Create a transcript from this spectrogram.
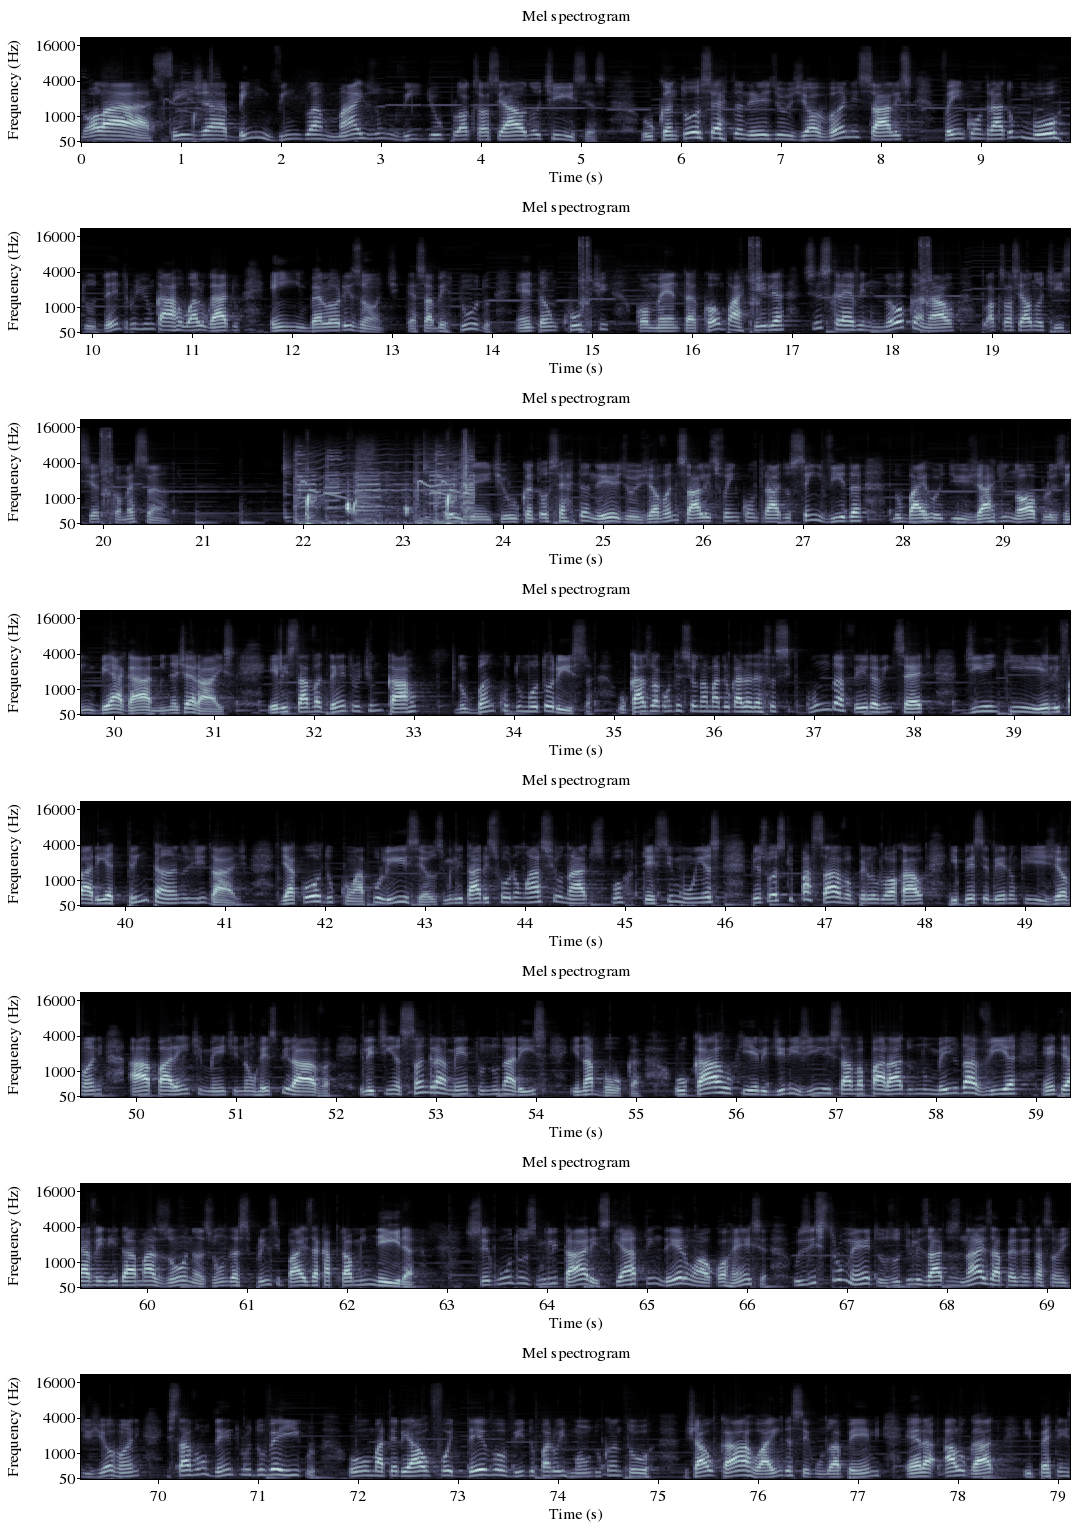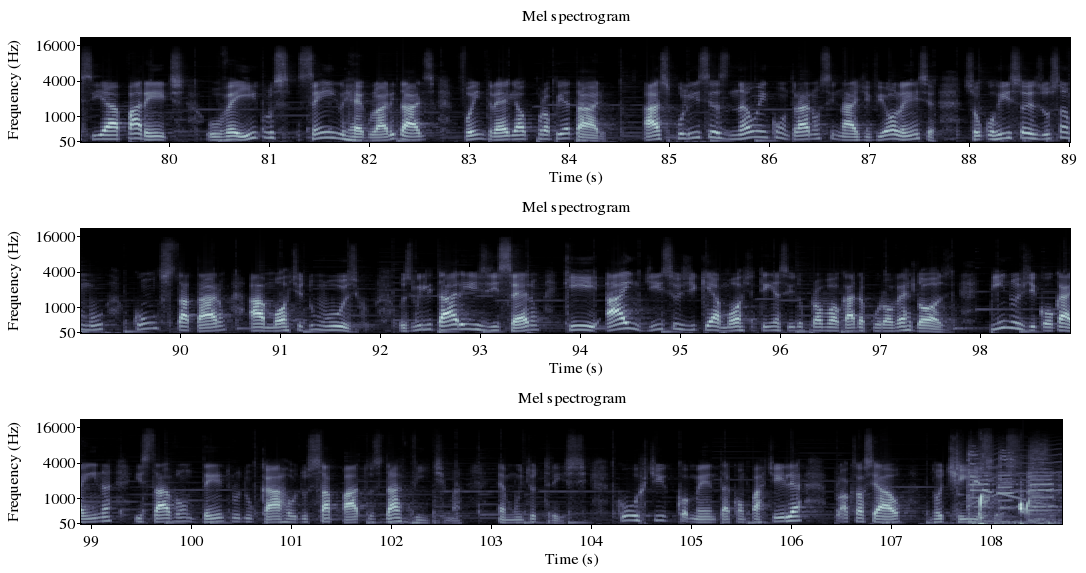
Olá, seja bem-vindo a mais um vídeo Bloco Social Notícias. O cantor sertanejo Giovanni Sales foi encontrado morto dentro de um carro alugado em Belo Horizonte. Quer saber tudo? Então curte, comenta, compartilha, se inscreve no canal Bloco Social Notícias começando. Pois, gente, o cantor sertanejo Giovanni Salles foi encontrado sem vida no bairro de Jardinópolis, em BH, Minas Gerais. Ele estava dentro de um carro no banco do motorista. O caso aconteceu na madrugada dessa segunda-feira, 27, dia em que ele faria 30 anos de idade. De acordo com a polícia, os militares foram acionados por testemunhas, pessoas que passavam pelo local e perceberam que Giovanni aparentemente não respirava. Ele tinha sangramento no nariz e na boca. O carro que ele dirigia estava parado no meio da via entre a Avenida Amazonas, uma das principais da capital mineira. Segundo os militares que atenderam à ocorrência, os instrumentos utilizados nas apresentações de Giovanni estavam dentro do veículo. O material foi devolvido para o irmão do cantor. Já o carro, ainda segundo a PM, era alugado e pertencia a parentes. O veículo, sem irregularidades, foi entregue ao proprietário. As polícias não encontraram sinais de violência. Socorristas do SAMU constataram a morte do músico. Os militares disseram que há indícios de que a morte tenha sido provocada por overdose. Pinos de cocaína estavam dentro do carro dos sapatos da vítima. É muito triste. Curte, comenta, compartilha. Bloco Social Notícias.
